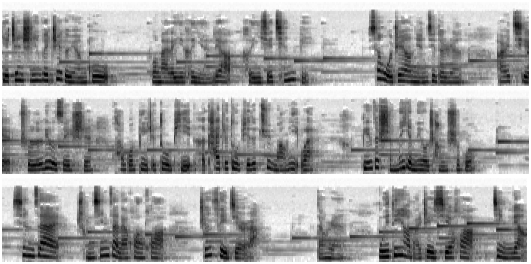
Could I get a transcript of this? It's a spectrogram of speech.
也正是因为这个缘故。我买了一盒颜料和一些铅笔。像我这样年纪的人，而且除了六岁时画过闭着肚皮和开着肚皮的巨蟒以外，别的什么也没有尝试过。现在重新再来画画，真费劲儿啊！当然，我一定要把这些画尽量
